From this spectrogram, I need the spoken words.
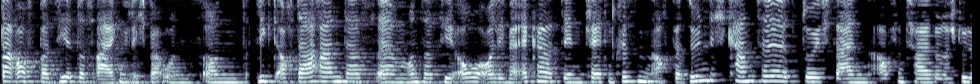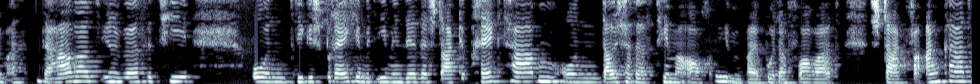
darauf basiert das eigentlich bei uns und liegt auch daran, dass ähm, unser CEO Oliver Eckert den Clayton Christensen auch persönlich kannte durch seinen Aufenthalt oder Studium an der Harvard University und die Gespräche mit ihm ihn sehr, sehr stark geprägt haben. Und dadurch hat er das Thema auch eben bei Buddha Forward stark verankert.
